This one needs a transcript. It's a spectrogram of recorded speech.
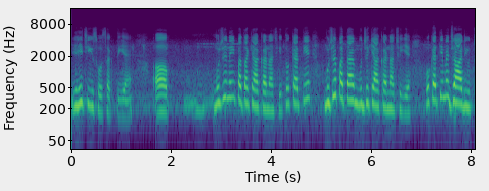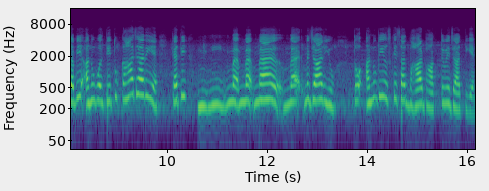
यही चीज़ हो सकती है। आ, मुझे नहीं पता क्या करना चाहिए। तो कहती है मुझे पता है मुझे क्या करना चाहिए। वो कहती है मैं जा रही हूँ। तभी अनु बोलती है तू कहाँ जा रही है? कहती मैं मैं मैं, मैं जा रही हूँ। तो अनु भी उसके साथ बाहर भागते हुए जाती है।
